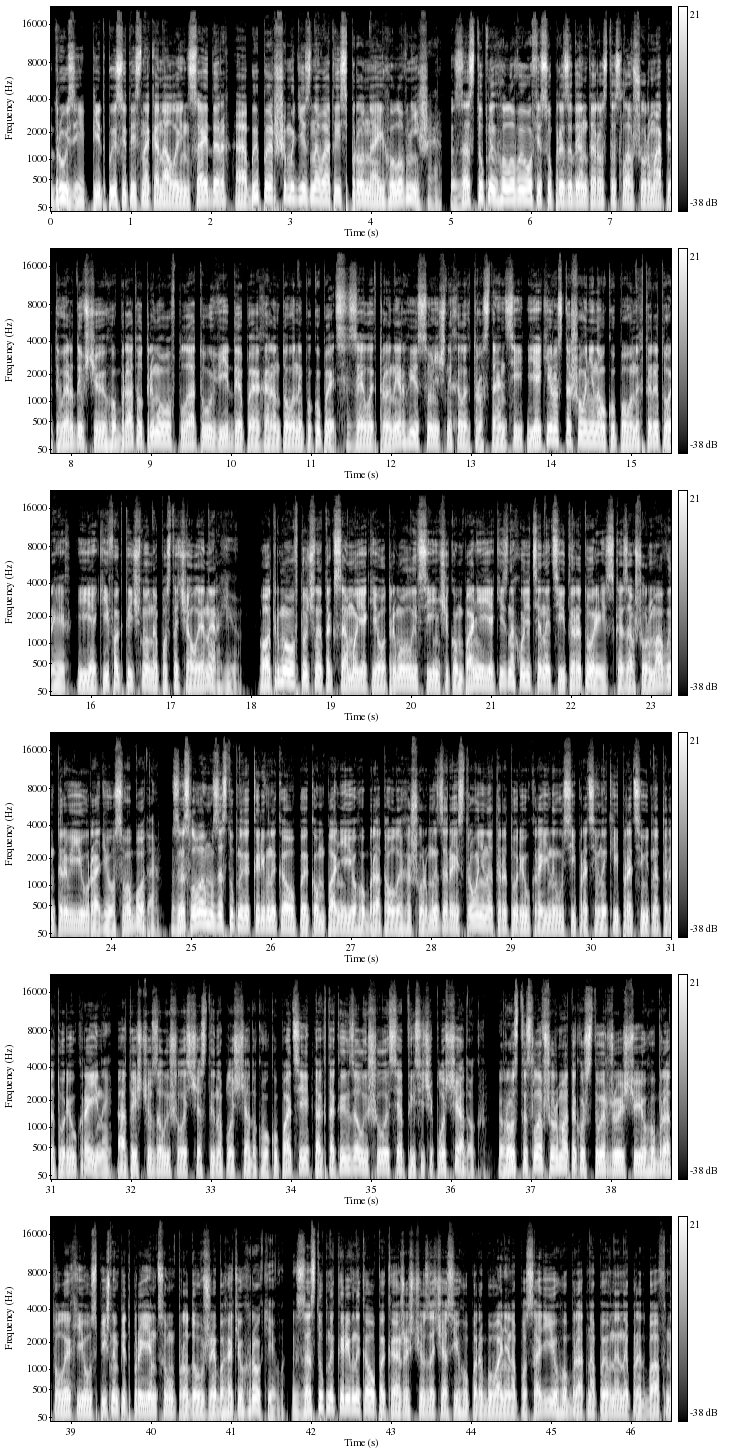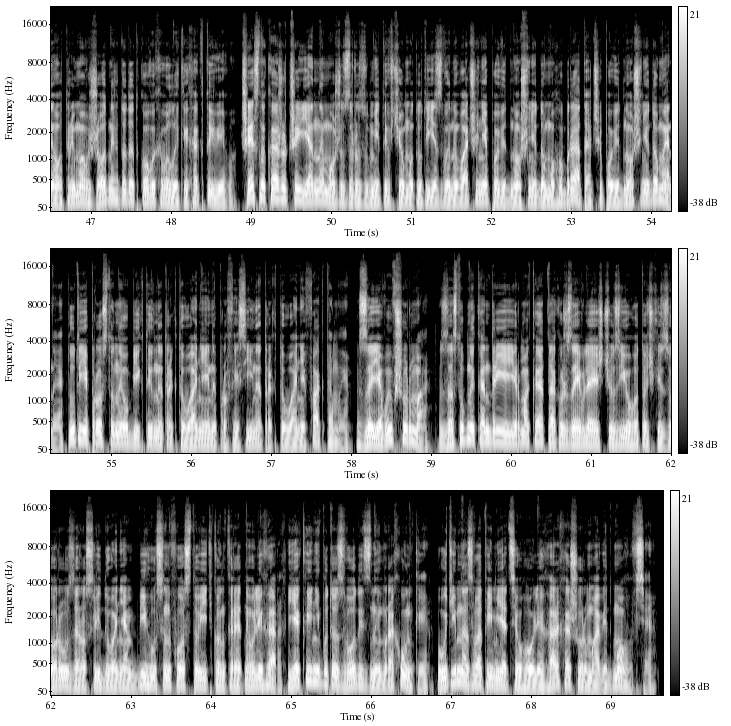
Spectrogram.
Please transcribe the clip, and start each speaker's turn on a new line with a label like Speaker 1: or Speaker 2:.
Speaker 1: Друзі, підписуйтесь на канал Інсайдер, аби першими дізнаватись про найголовніше. Заступник голови офісу президента Ростислав Шурма підтвердив, що його брат отримував плату від ДП гарантований покупець за електроенергію сонячних електростанцій, які розташовані на окупованих територіях і які фактично не постачали енергію. Отримував точно так само, як і отримували всі інші компанії, які знаходяться на цій території, сказав Шурма в інтерв'ю Радіо Свобода. За словами заступника керівника ОП компанії його брата Олега Шурми, зареєстровані на території України усі працівники працюють на території України. А те, що залишилась частина площадок в окупації, так таких залишилося тисячі площадок. Ростислав Шурма також стверджує, що його брат Олег є успішним підприємцем упродовж багатьох років. Заступник керівника ОП каже, що за час його перебування на посаді його брат, напевне, не придбав, не отримав жодних додаткових великих активів. Чесно кажучи, я не можу зрозуміти, в чому тут є звинувачення по відношенню до мого брата чи по відношенню до мене. Тут є просто необ'єктивне трактування і непрофесійне трактування фактами, заявив Шурма. Заступник Андрія Єрмака також заявляє, що з його точки зору за розслідуванням Бігус.Інфо стоїть конкретний олігарх, який нібито зводить з ним рахунки. Утім, назвати ім'я цього олігарха Шурма відмовився.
